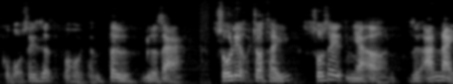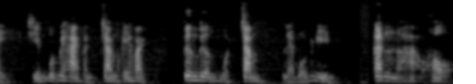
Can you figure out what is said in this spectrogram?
của Bộ Xây dựng vào hồi tháng 4 đưa ra. Số liệu cho thấy số xây dựng nhà ở dự án này chiếm 42% kế hoạch, tương đương 104.000 căn hộ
